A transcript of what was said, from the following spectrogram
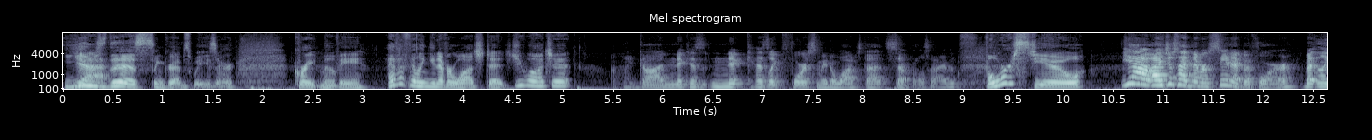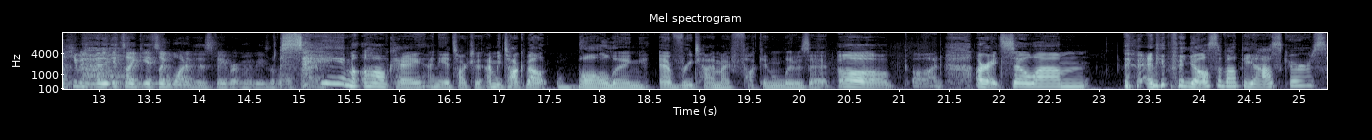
use Yeah. this," and grabs Ouiser. Great movie. I have a feeling you never watched it. Did you watch it? oh my god, Nick has Nick has like forced me to watch that several times. Forced you. Yeah, I just had never seen it before, but like he was, it's like it's like one of his favorite movies of all time. Same. Oh, okay. I need to talk to. I mean, talk about bawling every time I fucking lose it. Oh God. All right. So, um, anything else about the Oscars?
